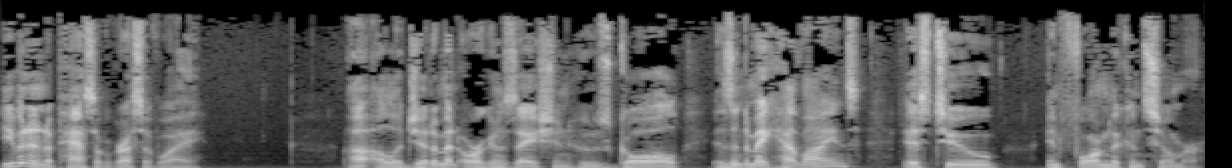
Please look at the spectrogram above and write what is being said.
even in a passive aggressive way, uh, a legitimate organization whose goal isn't to make headlines, is to inform the consumer.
